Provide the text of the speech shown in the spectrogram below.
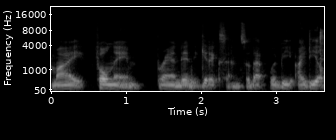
my full name, Brandon Giddickson. So that would be ideal.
